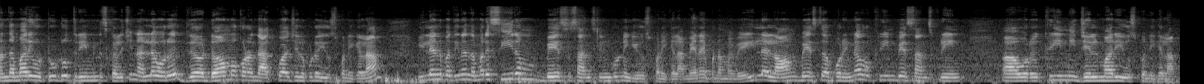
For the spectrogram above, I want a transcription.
அந்த மாதிரி ஒரு டூ டு த்ரீ மினிட்ஸ் கழிச்சு நல்ல ஒரு டேர்மோ கூட அந்த அக்வாச்சியில் கூட யூஸ் பண்ணிக்கலாம். இல்லைன்னு பார்த்தீங்கன்னா இந்த மாதிரி சீரம் பேஸ் சன்ஸ்க்ரீன் கூட நீங்கள் யூஸ் பண்ணிக்கலாம். ஏன்னா இப்போ நம்ம வெயிலில் லாங் பேஸ் தான் போகிறீங்கன்னா ஒரு க்ரீம் பேஸ் சன்ஸ்க்ரீன் ஒரு க்ரீமி ஜெல் மாதிரி யூஸ் பண்ணிக்கலாம்.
